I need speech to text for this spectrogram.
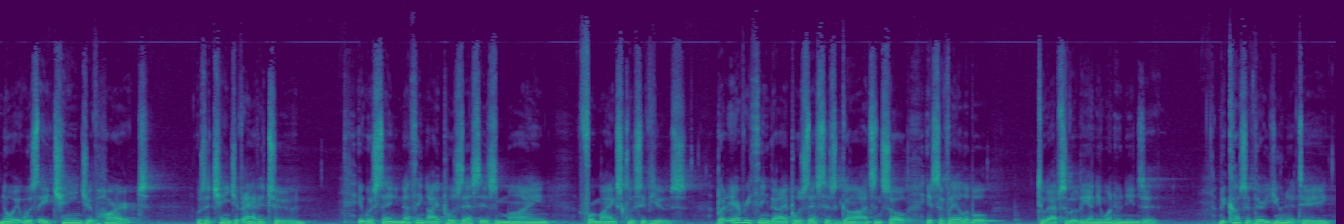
No, it was a change of heart. It was a change of attitude. It was saying, Nothing I possess is mine for my exclusive use, but everything that I possess is God's, and so it's available to absolutely anyone who needs it. Because of their unity,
